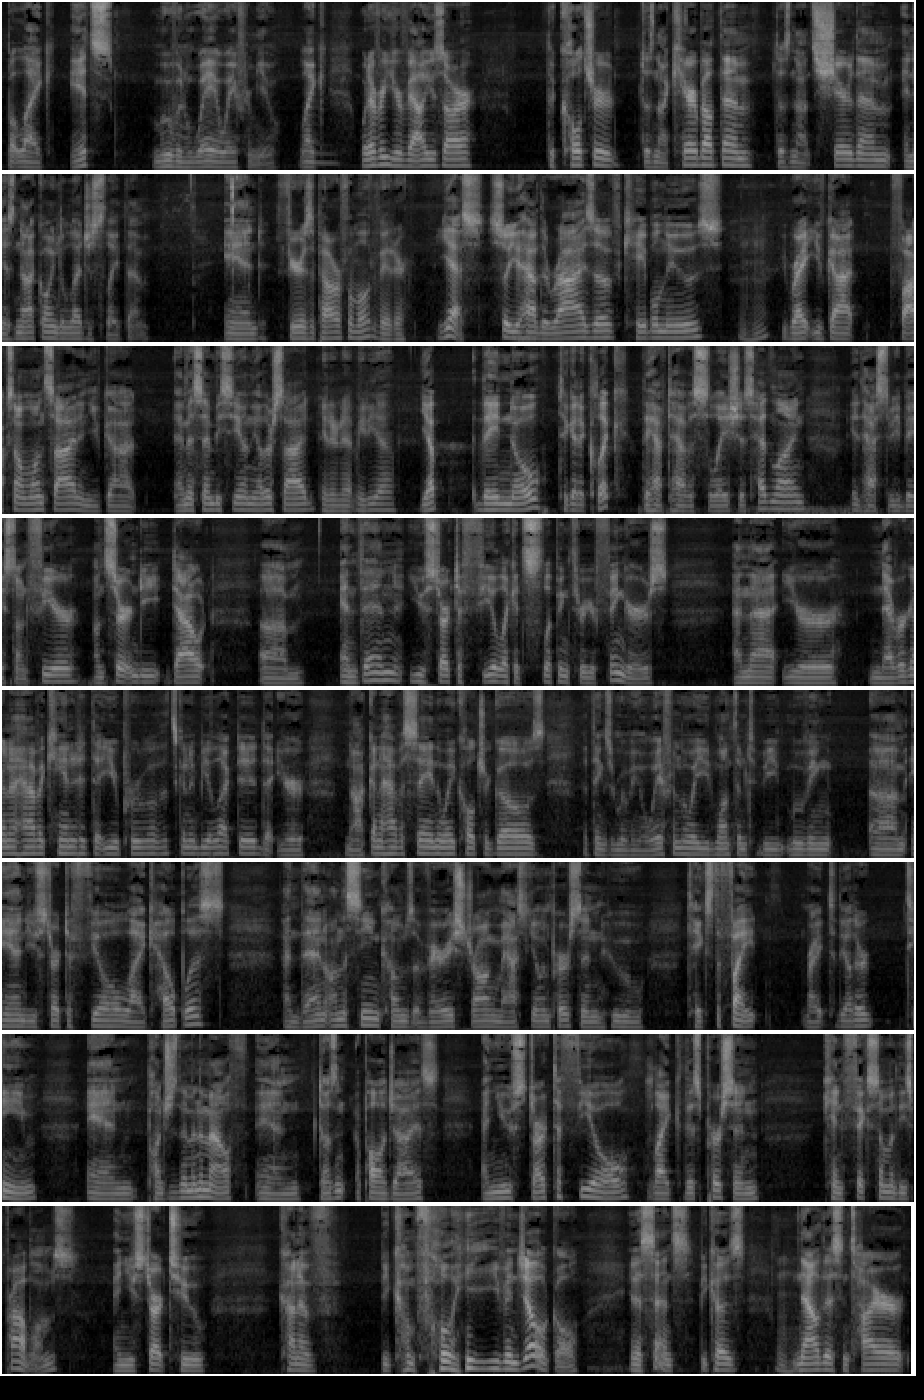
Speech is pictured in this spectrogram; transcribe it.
but like it's moving way away from you like whatever your values are the culture does not care about them does not share them and is not going to legislate them and fear is a powerful motivator. yes so you have the rise of cable news Mm-hmm. right you've got fox on one side and you've got msnbc on the other side Internet media. Yep. They know to get a click, they have to have a salacious headline. It has to be based on fear, uncertainty, doubt. Um, and then you start to feel like it's slipping through your fingers and that you're never going to have a candidate that you approve of that's going to be elected, that you're not going to have a say in the way culture goes, that things are moving away from the way you'd want them to be moving. Um, and you start to feel like helpless and then on the scene comes a very strong masculine person who takes the fight right to the other team and punches them in the mouth and doesn't apologize and you start to feel like this person can fix some of these problems and you start to kind of become fully evangelical in a sense because mm-hmm. now this entire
